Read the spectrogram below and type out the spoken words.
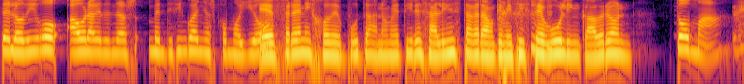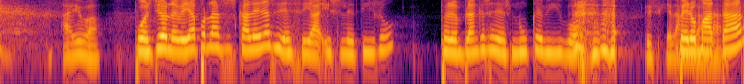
Te lo digo ahora que tendrás 25 años como yo. Efren, hijo de puta, no me tires al Instagram que me hiciste bullying, cabrón. Toma. Ahí va. Pues yo le veía por las escaleras y decía, ¿y si le tiro? Pero en plan que se desnuque vivo. Es que dan pero ganas. matar,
